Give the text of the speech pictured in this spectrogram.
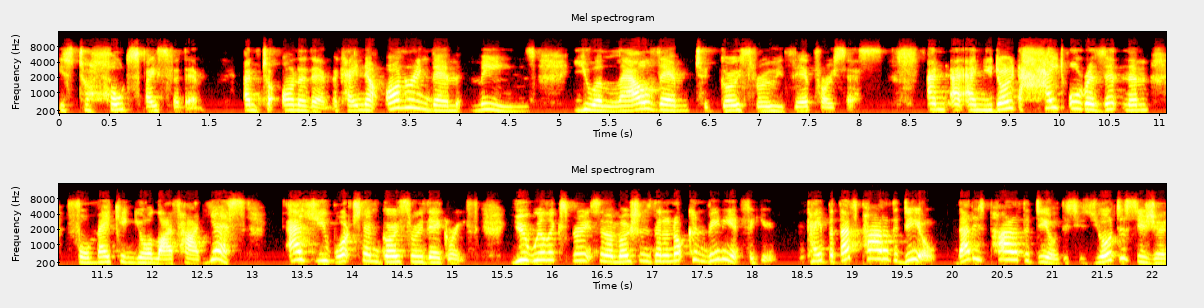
is to hold space for them and to honor them. Okay, now honoring them means you allow them to go through their process, and and you don't hate or resent them for making your life hard. Yes. As you watch them go through their grief, you will experience some emotions that are not convenient for you. Okay, but that's part of the deal. That is part of the deal. This is your decision.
